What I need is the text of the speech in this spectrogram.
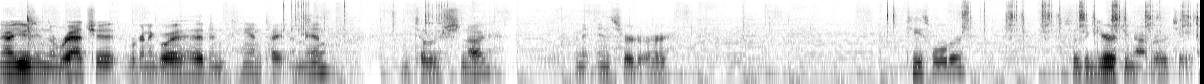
Now using the ratchet, we're going to go ahead and hand tighten them in until they're snug. I'm to insert our teeth holder so the gears do not rotate.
